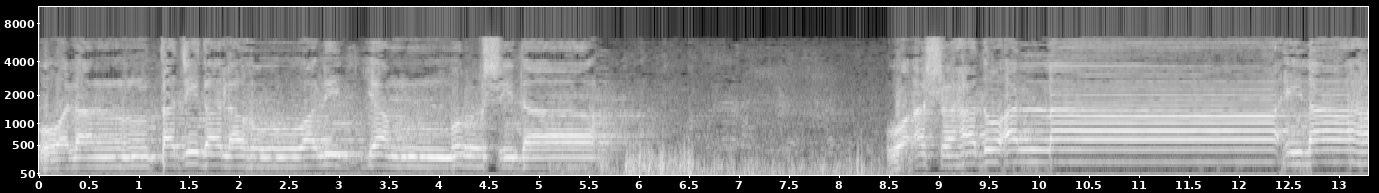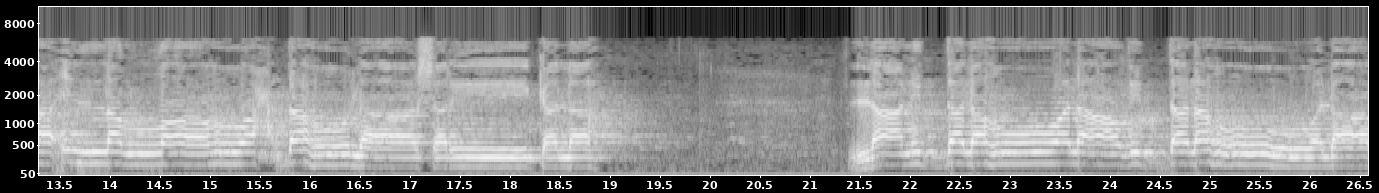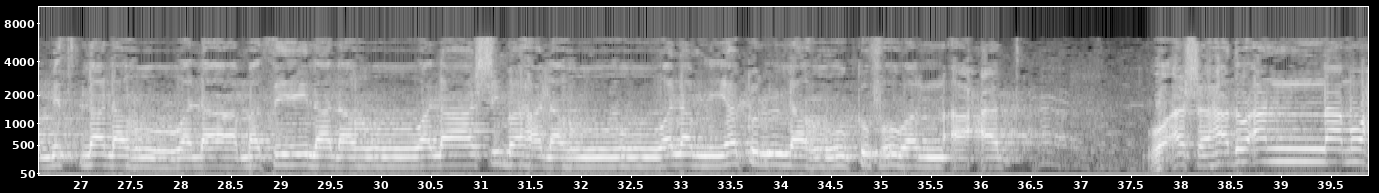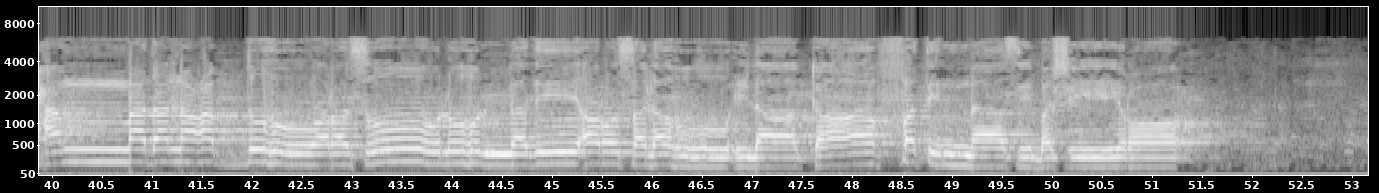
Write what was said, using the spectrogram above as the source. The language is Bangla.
ولن تجد له وليا مرشدا. وأشهد أن لا إله إلا الله وحده لا شريك له. لا ند له ولا ضد له ولا مثل له ولا مثيل له ولا شبه له ولم يكن له كفوا أحد. وأشهد أن محمدا عبده ورسوله الذي أرسله إلى كافة الناس بشيرا.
